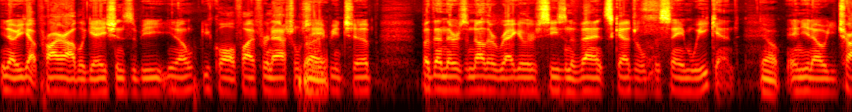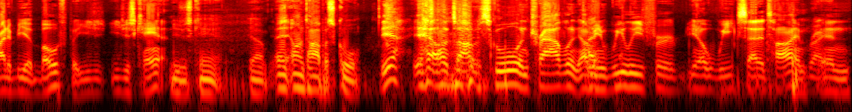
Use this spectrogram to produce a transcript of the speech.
you know you got prior obligations to be you know you qualify for a national Right. championship. But then there's another regular season event scheduled the same weekend, Yep. and you know you try to be at both, but you you just can't. You just can't. Yeah. And on top of school. Yeah, yeah. On top of school and traveling, I mean, we leave for you know weeks at a time, Right. and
